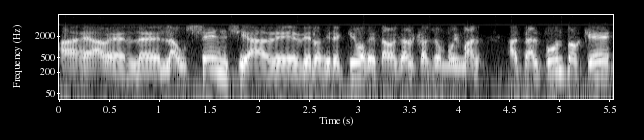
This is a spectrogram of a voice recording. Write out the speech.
A, ver, la, ausencia de, los directivos de Tabacal cayó muy mal, a tal punto que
